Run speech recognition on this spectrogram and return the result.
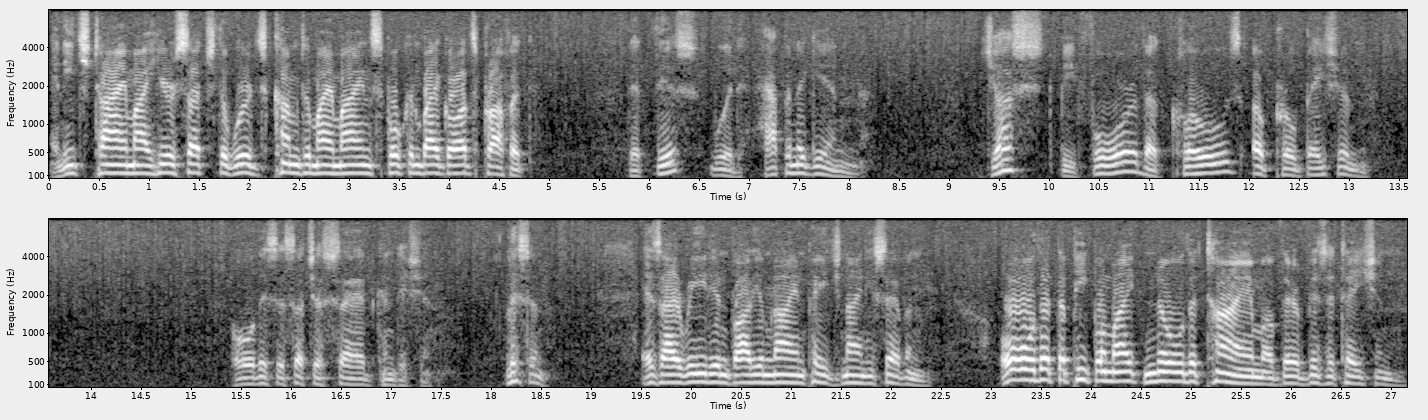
and each time I hear such, the words come to my mind spoken by God's prophet that this would happen again just before the close of probation. Oh, this is such a sad condition. Listen, as I read in volume 9, page 97. Oh, that the people might know the time of their visitation.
